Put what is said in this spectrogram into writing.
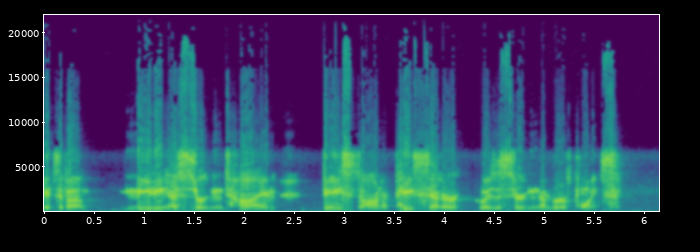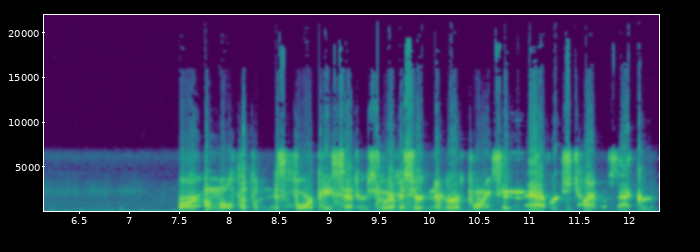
It's about meeting a certain time based on a pace setter who has a certain number of points or a multiple is four pace setters who have a certain number of points in an average time of that group.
